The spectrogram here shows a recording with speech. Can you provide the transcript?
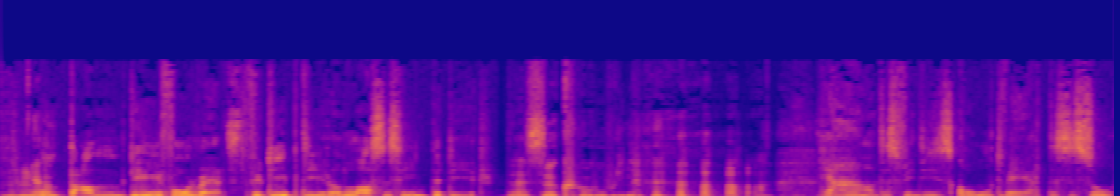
mhm, ja. und dann geh vorwärts, vergib dir und lass es hinter dir. Das ist so cool. ja, und das finde ich ist Gold wert. Das ist so,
